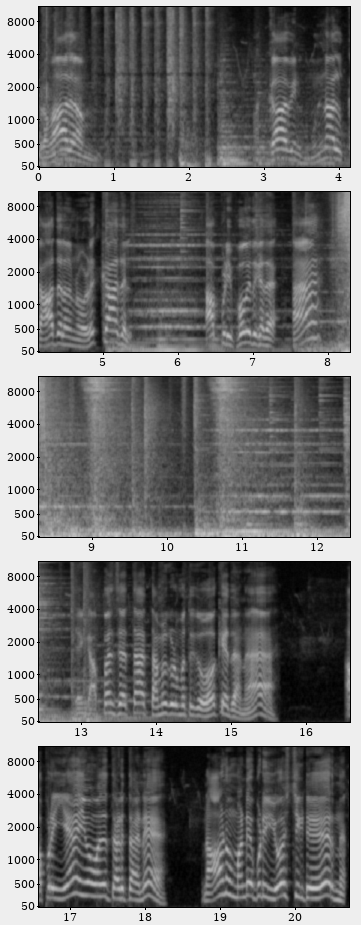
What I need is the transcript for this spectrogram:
பிரமாதம். அக்காவின் முன்னாள் காதலனோட காதல். அப்படி போகுது கதை. ஆ? எங்க அப்பன் சேர்த்தா தமிழ் குடும்பத்துக்கு ஓகே தானே? அப்புறம் ஏன் இவன் வந்து தடுத்தானே நானும் மண்டைய போட்டு யோசிச்சுக்கிட்டே இருந்தேன்.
